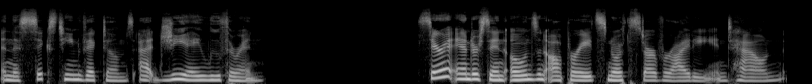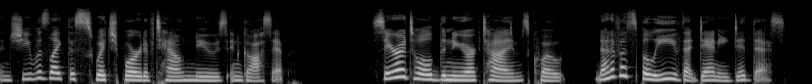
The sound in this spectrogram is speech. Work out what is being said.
and the 16 victims at GA Lutheran. Sarah Anderson owns and operates North Star Variety in town, and she was like the switchboard of town news and gossip. Sarah told the New York Times, quote, None of us believe that Danny did this,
